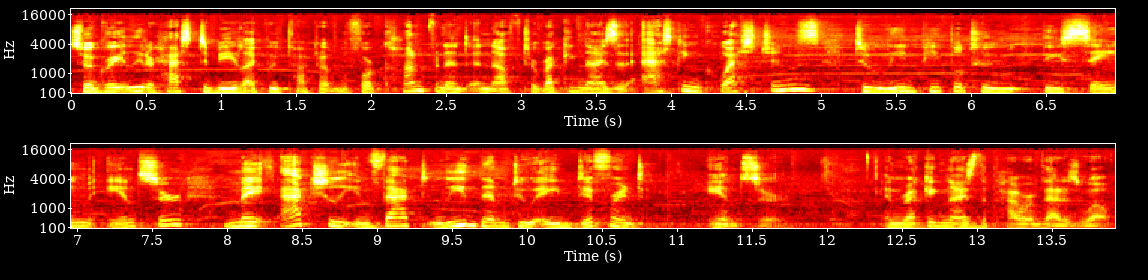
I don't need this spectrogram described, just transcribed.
So, a great leader has to be, like we've talked about before, confident enough to recognize that asking questions to lead people to the same answer may actually, in fact, lead them to a different answer and recognize the power of that as well.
